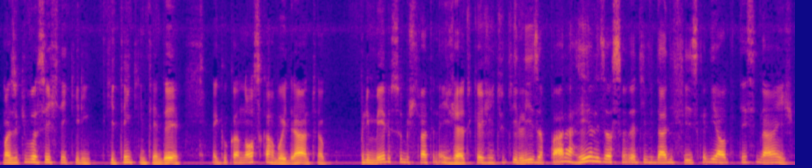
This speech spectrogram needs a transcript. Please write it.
mas o que vocês têm que, que, têm que entender é que o nosso carboidrato é o primeiro substrato energético que a gente utiliza para a realização de atividade física de alta intensidade.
